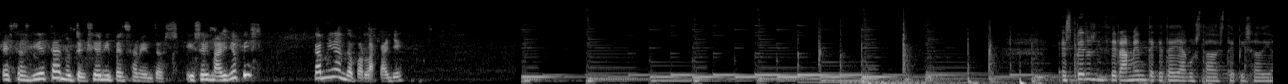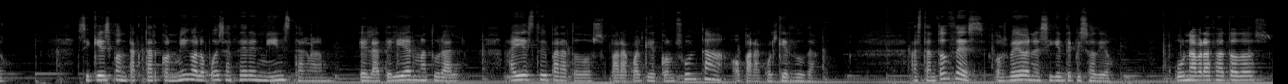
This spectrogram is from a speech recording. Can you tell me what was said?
Esto es dieta, nutrición y pensamientos. Y soy Mariopis, caminando por la calle. Espero sinceramente que te haya gustado este episodio. Si quieres contactar conmigo lo puedes hacer en mi Instagram, el Atelier Natural. Ahí estoy para todos, para cualquier consulta o para cualquier duda. Hasta entonces, os veo en el siguiente episodio. Un abrazo a todos.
